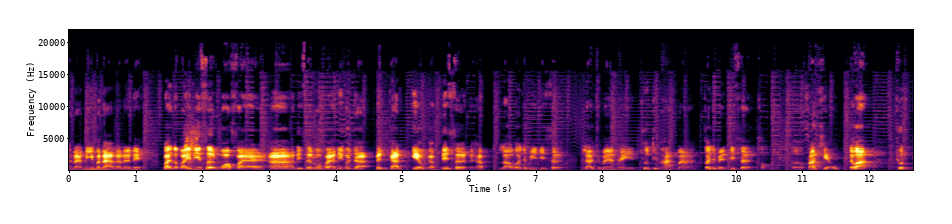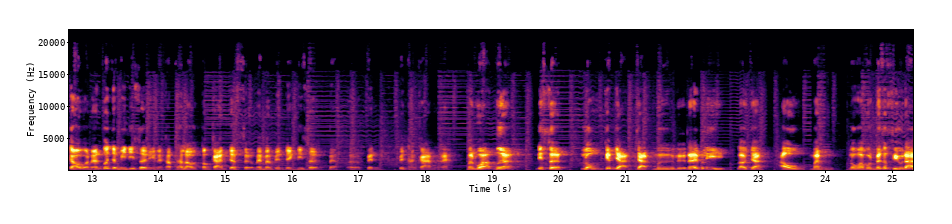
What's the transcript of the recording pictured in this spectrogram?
ขนาดนี้มานานแล้วนะเนี่ย ใบต่อไป Desert Warfare อ่า Desert Warfare นี่ก็จะเป็นการ์ดเกี่ยวกับ Desert นะครับ เราก็จะมี Desert แล้วใช่ไหมในชุดที่ผ่านมาก็จะเป็น Desert ของออฟ้าเขียว แต่ว่า ชุดเก่ากว่านั้นก็จะมีดีเซอร์อีกนะครับ ถ้าเราต้องการจะเสริมให้มันเป็นเด็กดีเซอร์แบบเออเป็นเป็นทางการนะมันบอกว่าเมื่อดิเซอร์ลงเก็บหยาดจากมือหรือไดบรี่เราจะเอามันลงมาบนเบสฟิลได้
